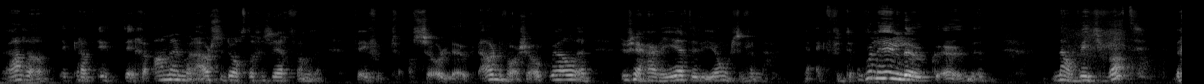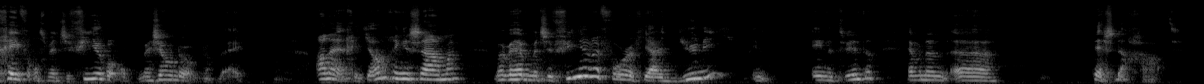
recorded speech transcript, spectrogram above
We ik had tegen Anne, mijn oudste dochter, gezegd van eh, twee voor twaalf, zo leuk. Nou, dat was ook wel. En toen zei Harriette, de jongste, van nou, ja, ik vind het ook wel heel leuk. Eh, nou, weet je wat? We geven ons met z'n vieren op. Mijn zoon er ook nog bij. Anne en Gert-Jan gingen samen. Maar we hebben met z'n vieren vorig jaar juni, in 21, hebben we een eh, testdag gehad.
